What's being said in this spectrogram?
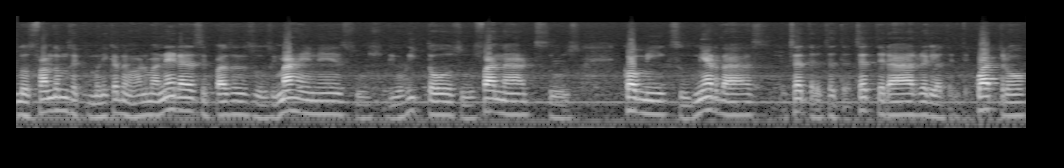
los fandoms se comunican de mejor manera, se pasan sus imágenes, sus dibujitos, sus fanarts, sus cómics, sus mierdas, etcétera, etcétera, etcétera. Regla 34,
